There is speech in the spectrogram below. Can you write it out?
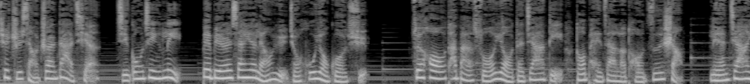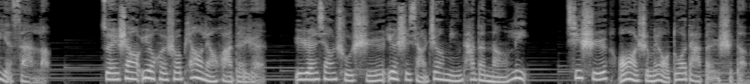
却只想赚大钱，急功近利，被别人三言两语就忽悠过去。最后，他把所有的家底都赔在了投资上，连家也散了。嘴上越会说漂亮话的人，与人相处时越是想证明他的能力，其实往往是没有多大本事的。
